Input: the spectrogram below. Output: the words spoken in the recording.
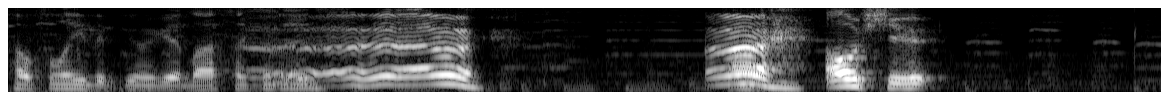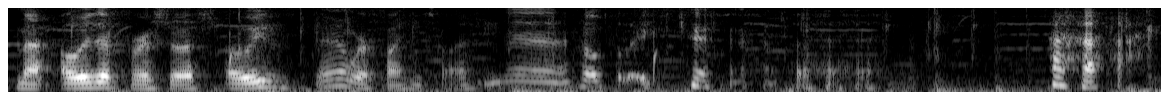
Hopefully, they we get last second, they did. Uh, uh, Oh shoot. Matt, oh he's at first rush. Oh he's, eh, we're fine. He's fine. yeah, hopefully.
